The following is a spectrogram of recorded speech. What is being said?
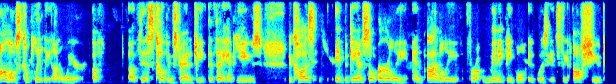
almost completely unaware of of this coping strategy that they have used because it began so early. And i believe for many people it was it's the offshoot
